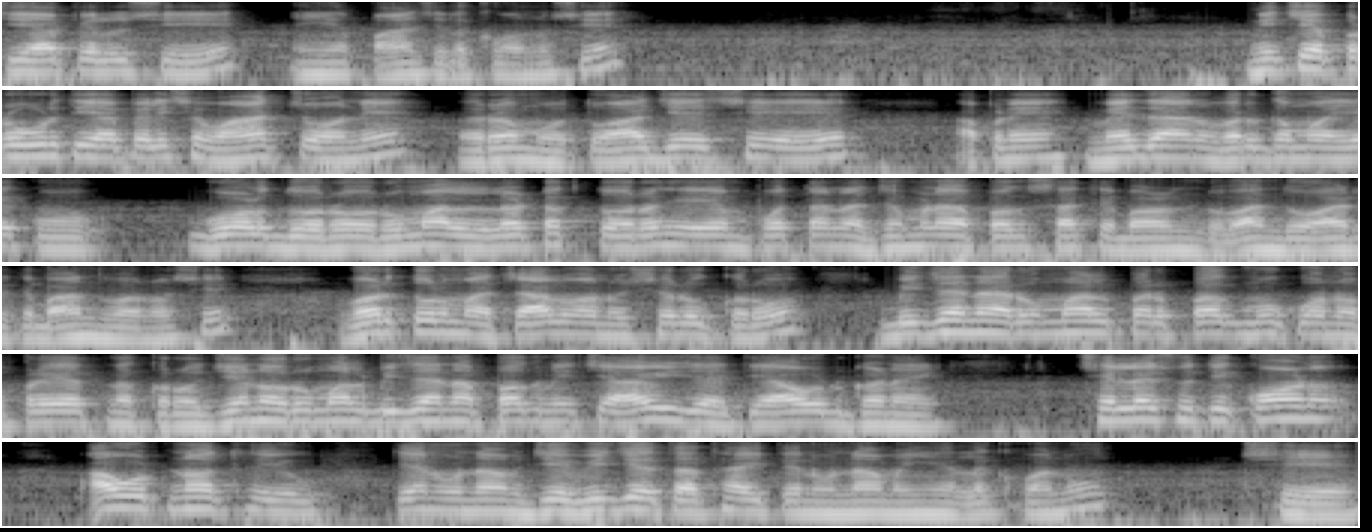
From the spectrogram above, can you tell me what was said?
જે આપેલું છે એ, અહીંયા પાંચ લખવાનું છે. નીચે પ્રવૃત્તિ આપેલી છે, વાંચો અને રમો. તો આ જે છે એ આપણે મેદાન વર્ગમાં એક ગોળ દોરો, રૂમાલ લટકતો રહે એમ પોતાના જમણા પગ સાથે બાંધ- આ રીતે બાંધવાનો છે. વર્તુળમાં ચાલવાનું શરૂ કરો. બીજાના રૂમાલ પર પગ મૂકવાનો પ્રયત્ન કરો. જેનો રૂમાલ બીજાના પગ નીચે આવી જાય, તે આઉટ ગણાય. છેલ્લે સુધી કોણ આઉટ ન થયું. તેનું નામ જે વિજેતા થાય તેનું નામ અહીંયા લખવાનું છે.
